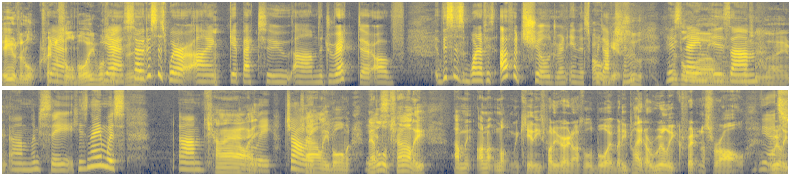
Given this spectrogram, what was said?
a, he was a little cretinous Yeah. little boy, wasn't yeah, he? so this is where I get back to um, the director of. This is one of his other children in this Oh, yes, production. his little, name um, is what's um, his name? um, let me see. His name was um, Charlie. Charlie. Charlie Boorman. Now, Yes. little Charlie, I mean, I'm not knocking the kid. He's probably a very nice little boy, but he played a really cretinous role. Yes. Really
